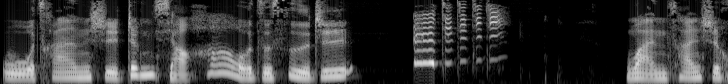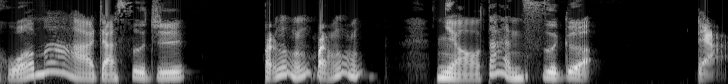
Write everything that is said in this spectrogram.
午餐是蒸小耗子四只。晚餐是活蚂蚱四只。嘣嘣，鸟蛋四个。嗲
